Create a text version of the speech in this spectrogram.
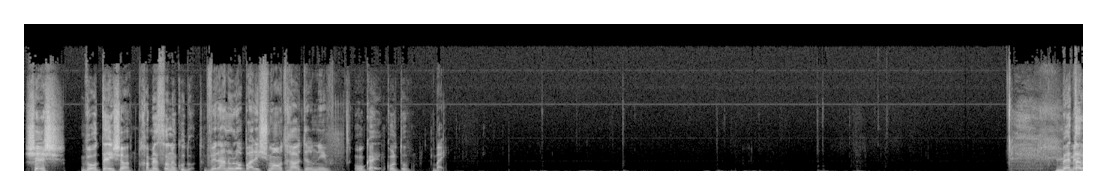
6 ועוד 9, 15 נקודות. ולנו לא בא לשמוע אותך יותר, ניב. אוקיי, הכל טוב. מטאל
